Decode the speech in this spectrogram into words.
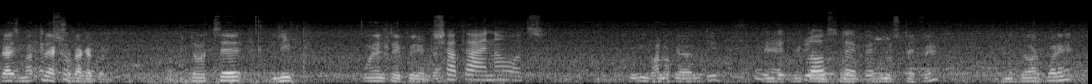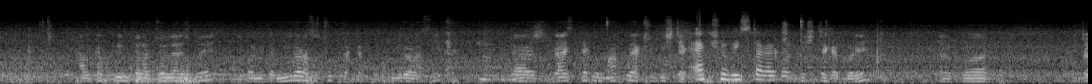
প্রাইস মাত্র একশো টাকা করে। এটা হচ্ছে লিপ অয়েল টাইপের এটা? সাথে আয়নাও আছে। খুবই ভালো কোয়ালিটি gloss type-এর। গ্লস টাইপের মানে দেওয়ার পরে হালকা পিঙ্ক কালার চলে আসবে। এবং এটা মিরর আছে ছোট্ট একটা মিরর আছে। প্রাইস থাকবে মাত্র একশো বিশ টাকা। একশো বিশ টাকা করে। বিশ টাকা করে। তারপর এটা?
